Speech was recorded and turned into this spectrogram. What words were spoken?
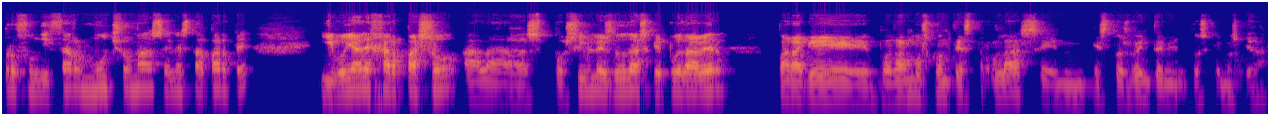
profundizar mucho más en esta parte y voy a dejar paso a las posibles dudas que pueda haber para que podamos contestarlas en estos 20 minutos que nos quedan.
